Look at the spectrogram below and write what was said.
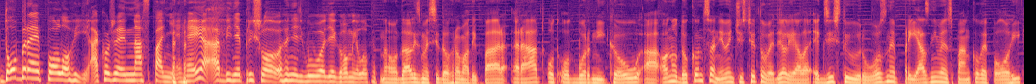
dobré polohy, akože na spanie, hej, aby neprišlo hneď v úvode k omilu. No, dali sme si dohromady pár rád od odborníkov a ono dokonca, neviem, či ste to vedeli, ale existujú rôzne priaznivé spánkové polohy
